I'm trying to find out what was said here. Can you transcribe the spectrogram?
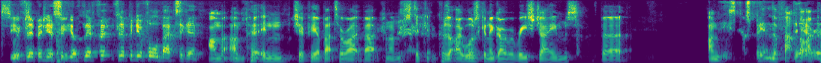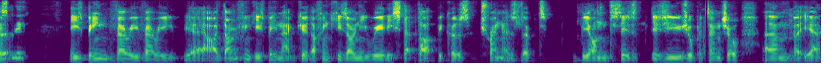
So you're flipping your Trippier- you're flip, flipping your fullbacks again. I'm I'm putting Trippier back to right back, and I'm sticking because I was gonna go with Reece James, but I'm He's just been The fact that I put- he? he's been very, very, yeah. I don't think he's been that good. I think he's only really stepped up because Trent has looked beyond his, his usual potential. Um, mm-hmm. But yeah,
